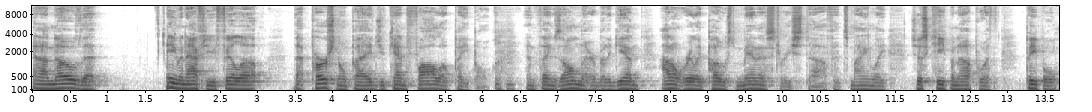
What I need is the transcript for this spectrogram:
And I know that even after you fill up that personal page, you can follow people mm-hmm. and things on there. But again, I don't really post ministry stuff. It's mainly just keeping up with people,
